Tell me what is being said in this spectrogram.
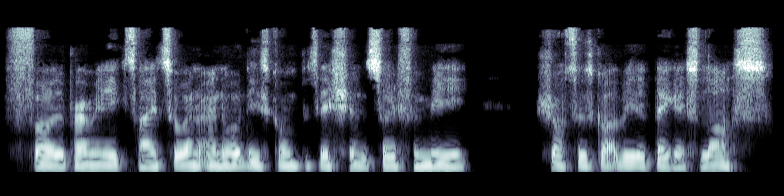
for the Premier League title and, and all these competitions. So for me, Jota's got to be the biggest loss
